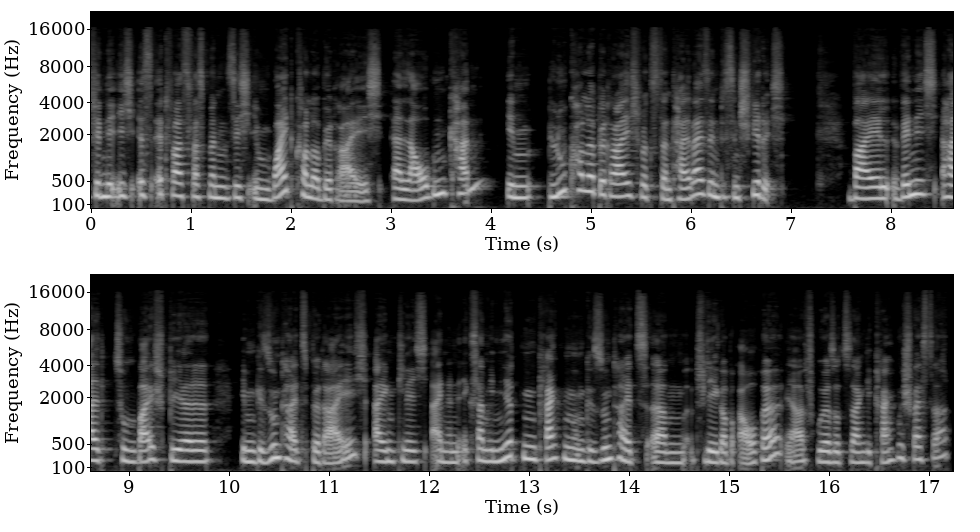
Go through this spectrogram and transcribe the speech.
finde ich, ist etwas, was man sich im White-Collar-Bereich erlauben kann. Im Blue-Collar-Bereich wird es dann teilweise ein bisschen schwierig. Weil wenn ich halt zum Beispiel im Gesundheitsbereich eigentlich einen examinierten Kranken- und Gesundheitspfleger ähm, brauche, ja, früher sozusagen die Krankenschwester,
